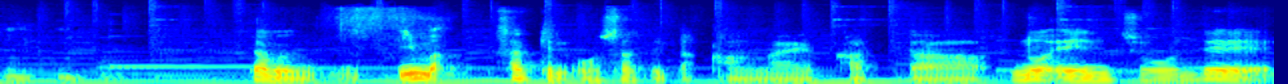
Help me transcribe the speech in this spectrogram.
うんうん。多分今さっきおっしゃってた考え方の延長で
